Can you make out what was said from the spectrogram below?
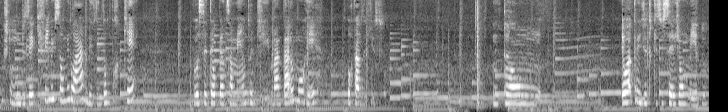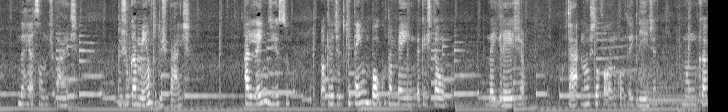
costumam dizer que filhos são milagres. Então por que você ter o pensamento de matar ou morrer por causa disso? Então, eu acredito que isso seja um medo da reação dos pais, do julgamento dos pais. Além disso, eu acredito que tem um pouco também da questão da igreja, tá? Não estou falando contra a igreja, nunca,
